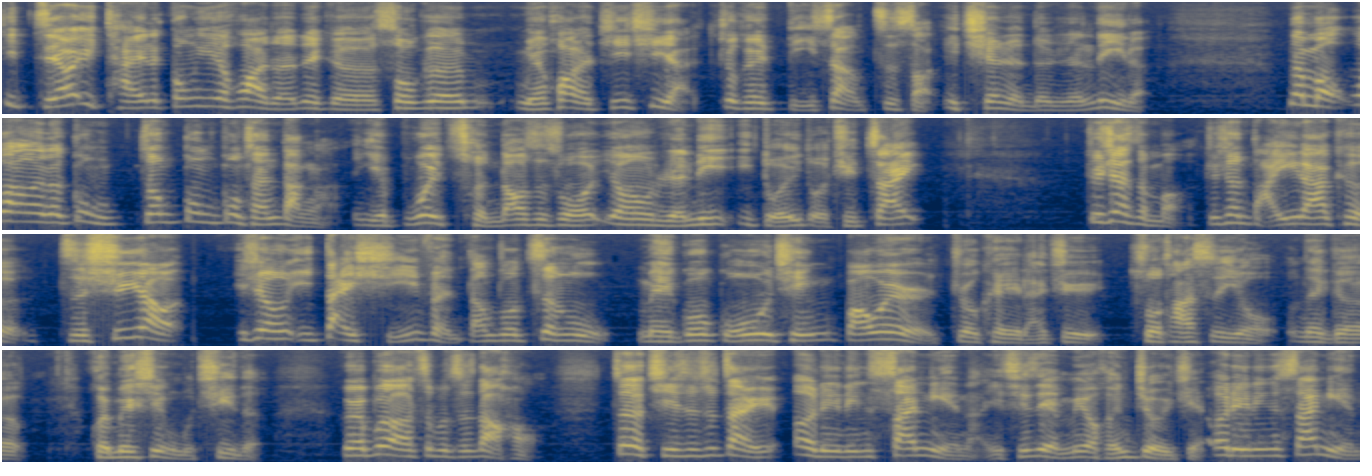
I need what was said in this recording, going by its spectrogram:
一只要一台的工业化的那个收割棉花的机器啊，就可以抵上至少一千人的人力了。那么万恶的共中共共产党啊，也不会蠢到是说要用人力一朵一朵去摘。就像什么？就像打伊拉克，只需要用一袋洗衣粉当做证物，美国国务卿鲍威尔就可以来去说他是有那个毁灭性武器的。各位不知道知不知道哈？这个其实是在于二零零三年啊，也其实也没有很久以前。二零零三年，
